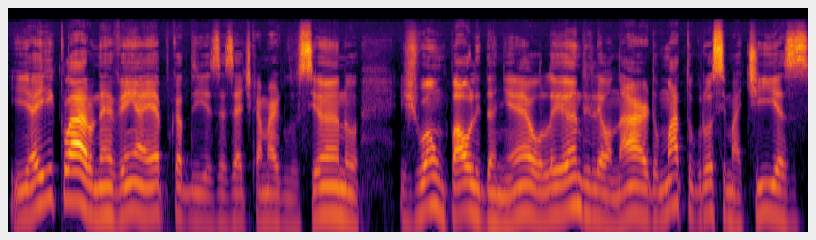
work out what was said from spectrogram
E aí, claro, né? Vem a época de Zezé de Camargo e Luciano, João Paulo e Daniel, Leandro e Leonardo, Mato Grosso e Matias,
